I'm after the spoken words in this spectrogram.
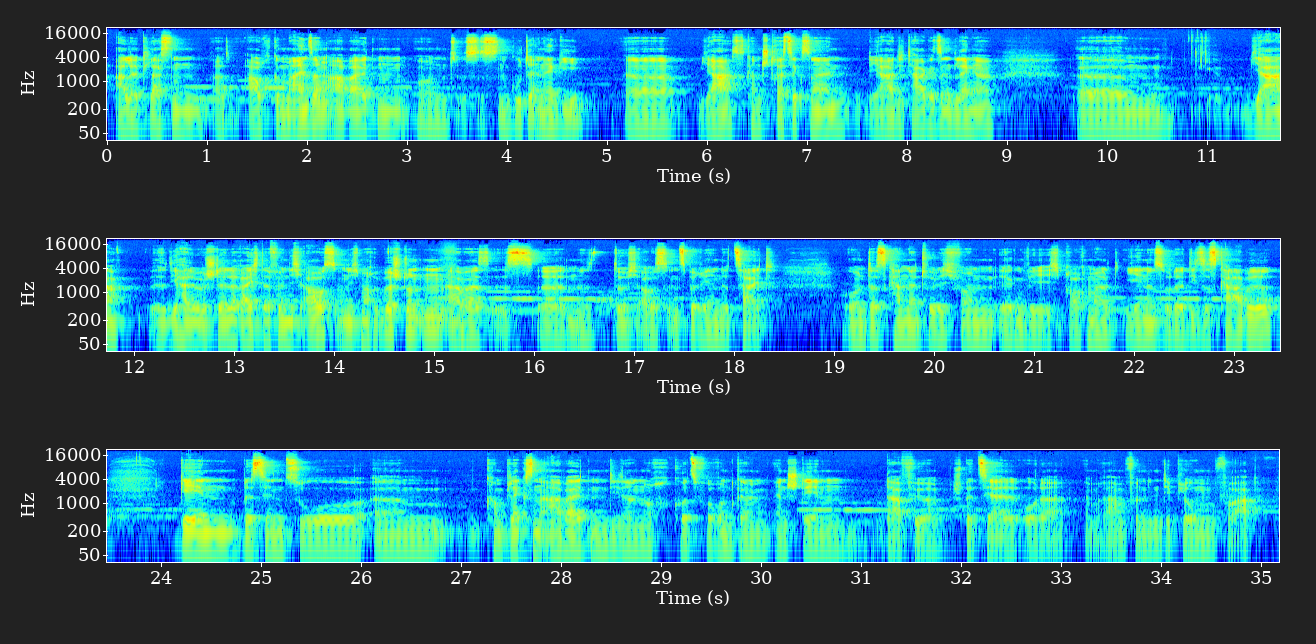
alle Klassen also auch gemeinsam arbeiten und es ist eine gute Energie. Äh, ja, es kann stressig sein, ja, die Tage sind länger. Ähm, ja, die halbe Stelle reicht dafür nicht aus und ich mache Überstunden, aber es ist äh, eine durchaus inspirierende Zeit. Und das kann natürlich von irgendwie, ich brauche mal jenes oder dieses Kabel gehen bis hin zu ähm, komplexen Arbeiten, die dann noch kurz vor Rundgang entstehen, dafür speziell oder im Rahmen von den Diplomen vorab.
